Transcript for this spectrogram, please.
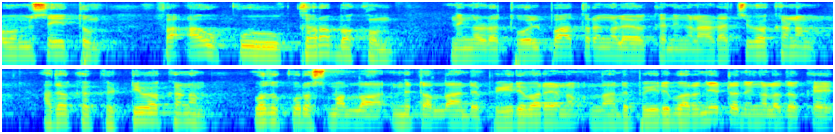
അവംസയത്തും ഫ ഔക്കു കിറബക്കും നിങ്ങളുടെ തോൽപാത്രങ്ങളെയൊക്കെ നിങ്ങൾ അടച്ചു വെക്കണം അതൊക്കെ കെട്ടിവെക്കണം. വത് കുറുസ്മല്ല എന്നിട്ട് അള്ളാന്റെ പേര് പറയണം. അള്ളാന്റെ പേര് പറഞ്ഞിട്ട് നിങ്ങളതൊക്കെ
